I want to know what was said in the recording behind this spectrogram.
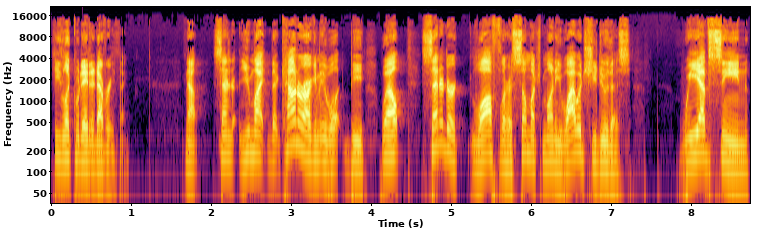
He liquidated everything. Now, Senator, you might the counter argument will be, well, Senator Loeffler has so much money. Why would she do this? We have seen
